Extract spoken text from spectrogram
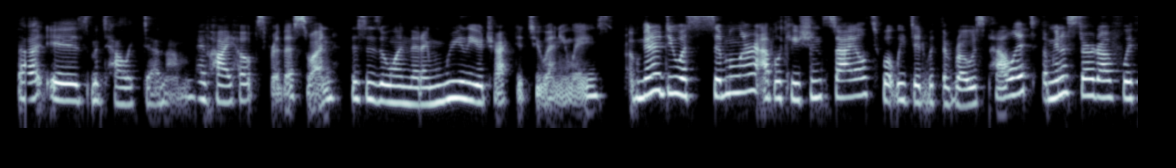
That is metallic denim. I have high hopes for this one. This is the one that I'm really attracted to anyways. I'm to do a similar application style to what we did with the rose palette. I'm to start off with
